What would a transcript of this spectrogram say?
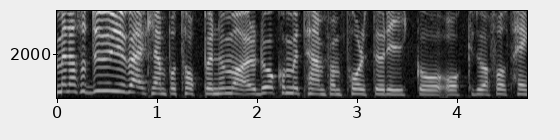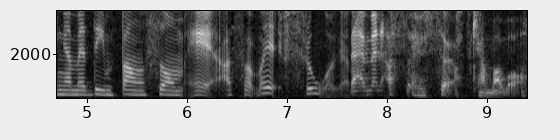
Men alltså du är ju verkligen på toppen humör. Du har kommit hem från Puerto Rico och du har fått hänga med Dimpan som är, alltså vad är det frågan? Nej men alltså hur söt kan man vara?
